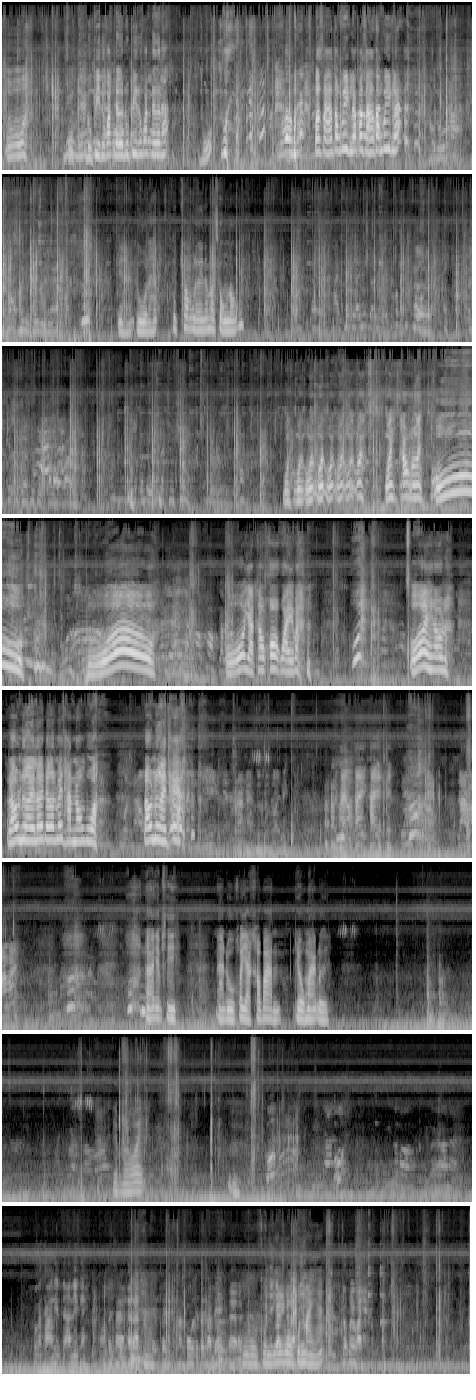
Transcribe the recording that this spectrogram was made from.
โอ้โหดูพี่นวัดเดิน ดูพี่นวัดเดินฮะ โอ้โหภาษาต้องวิ่งแล้ว ภาษาต้องวิ่งแล้ว เขารู้ว่าพ่อเขาอยู่ตรงไหนแล้ว เนี่ยดูนะฮะทุกช่องเลยนะมาส่งน้อง เออเป็นคลิปที่เลยที่สุดตลอดวันคลิปอื่นๆจะชิว โอ้ยโอ้ยโอ้ยโอ้ยโอ้ยโอ้ยโอ้ยโอ้ยโอ้ยเข้าเลย โอ้โหโอ้อยากเข้าคอกไวปะโอ้ยโอ้ยเราเราเหนื่อยเลยเดินไม่ทันน้องบัว เราเหนื่อยแทนๆใครใครใครอย่ามาไหมนะเอฟซีนะดูเขาอยากเข้าบ้านเร็วมากเลย เรียบร้อยพวกกระถางนี่จะอันเล็กไงเป็นขนาดเป็นทางโกจะเป็นแบบเล็กโอ้คนเลี้ยงวัวคนใหม่ฮะ ยกไม่ไหว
